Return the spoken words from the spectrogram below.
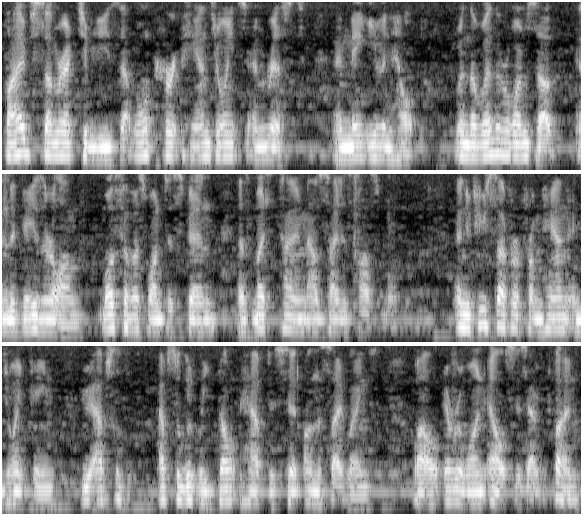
Five summer activities that won't hurt hand joints and wrists and may even help. When the weather warms up and the days are long, most of us want to spend as much time outside as possible. And if you suffer from hand and joint pain, you absolutely don't have to sit on the sidelines while everyone else is having fun.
